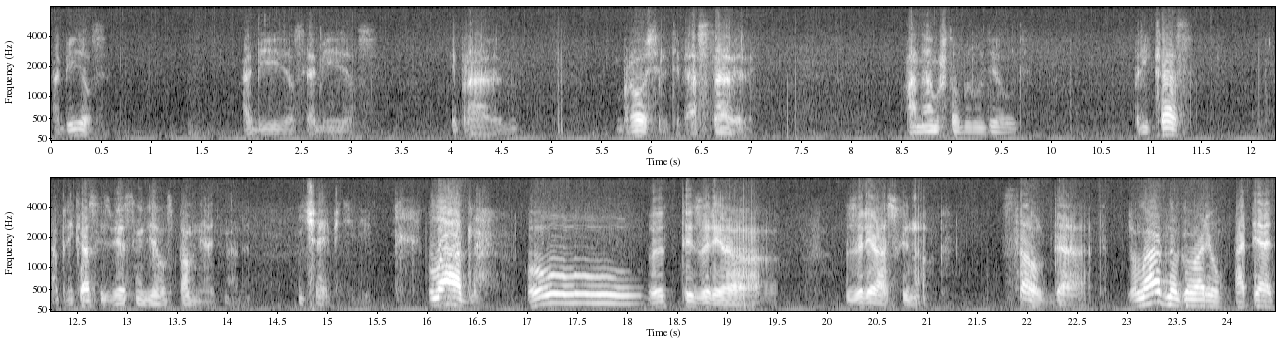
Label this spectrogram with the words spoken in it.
Обиделся? Обиделся, обиделся. И правильно. Бросили тебя, оставили. А нам что было делать? Приказ. А приказ, известное дело, исполнять надо. И чай пить иди. Ладно. О, это ты зря. Зря, сынок. Солдат. Ну ладно, говорю. Опять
